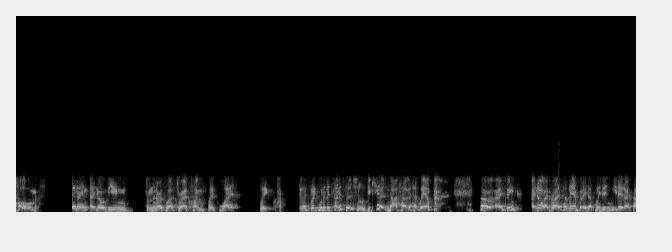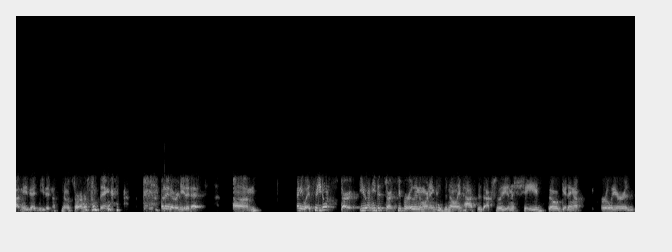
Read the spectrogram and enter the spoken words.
home, and I, I know being from the Northwest where I climb, it's like, what? Like, that's like one of the 10 essentials. You can't not have a headlamp. so I think, I know I brought a headlamp, but I definitely didn't need it. I thought maybe I'd need it in a snowstorm or something, but I never needed it. Um, anyway, so you don't start, you don't need to start super early in the morning because Denali Pass is actually in the shade. So getting up earlier is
